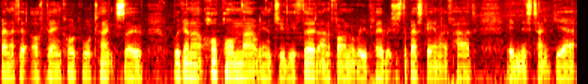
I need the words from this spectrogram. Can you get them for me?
benefit of playing Cold War tanks. So we're going to hop on now into the third and final replay, which is the best game I've had in this tank yet,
